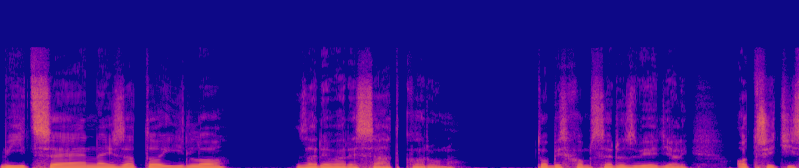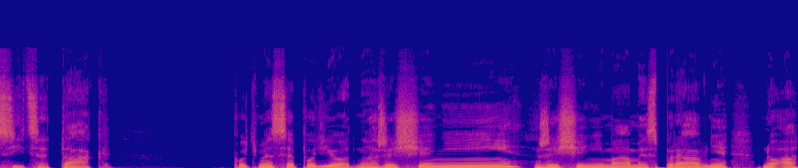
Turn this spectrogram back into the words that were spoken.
více než za to jídlo za 90 korun. To bychom se dozvěděli o 3000. Tak, pojďme se podívat na řešení. Řešení máme správně. No a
